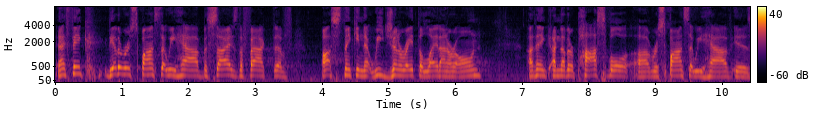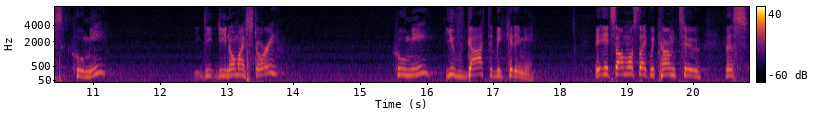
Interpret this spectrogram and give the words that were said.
And I think the other response that we have, besides the fact of us thinking that we generate the light on our own, I think another possible uh, response that we have is who me? Do, do you know my story? Who me? You've got to be kidding me. It, it's almost like we come to this,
